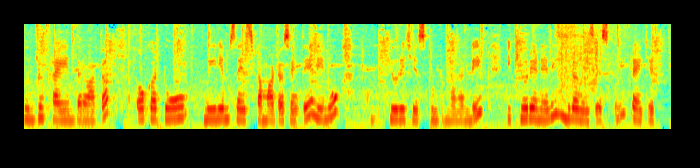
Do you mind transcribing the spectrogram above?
కొంచెం ఫ్రై అయిన తర్వాత ఒక టూ మీడియం సైజ్ టమాటోస్ అయితే నేను క్యూరీ చేసుకుంటున్నానండి. ఈ క్యూరీ అనేది ఇందులో వేసేసుకుని ఫ్రై చేసుకుంటాను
